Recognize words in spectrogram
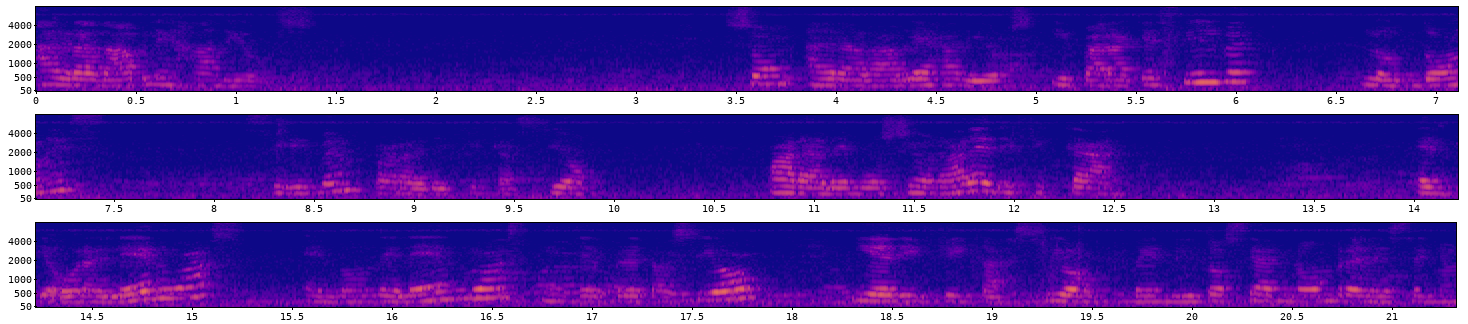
agradables a Dios. Son agradables a Dios. ¿Y para qué sirven? Los dones sirven para edificación, para devocionar, edificar. El que ora en lenguas, el don de lenguas, interpretación y edificación. Bendito sea el nombre del Señor.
